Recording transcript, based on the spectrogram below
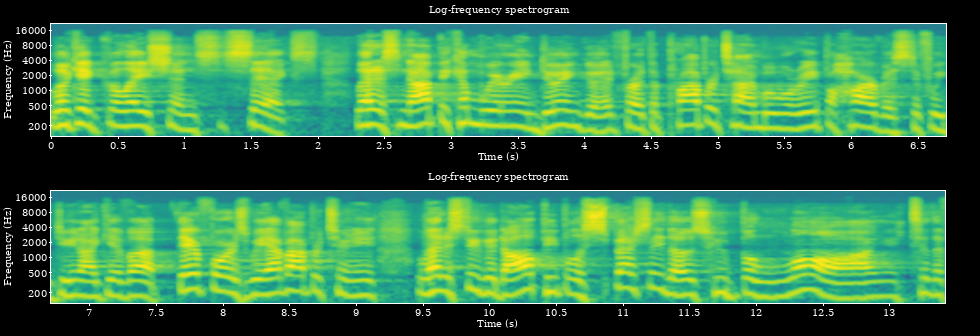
Look at Galatians 6. Let us not become weary in doing good, for at the proper time we will reap a harvest if we do not give up. Therefore, as we have opportunity, let us do good to all people, especially those who belong to the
